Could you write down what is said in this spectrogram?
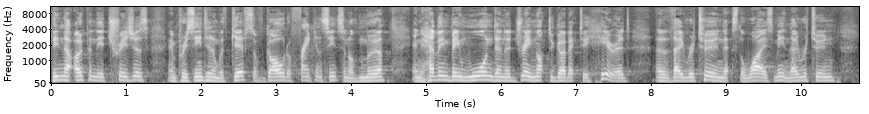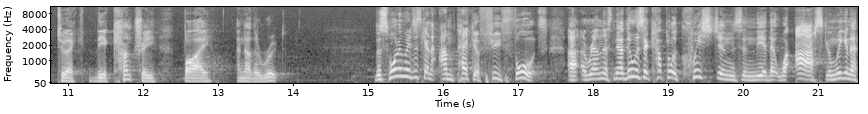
Then they opened their treasures and presented him with gifts of gold, of frankincense, and of myrrh. And having been warned in a dream not to go back to Herod, uh, they returned, that's the wise men, they returned to a, their country by another route. This morning, we're just going to unpack a few thoughts uh, around this. Now, there was a couple of questions in there that were asked, and we're going to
